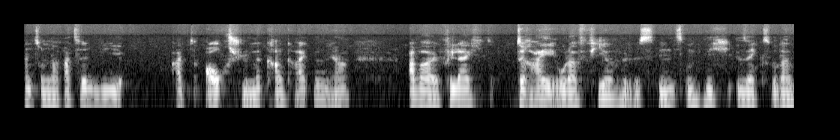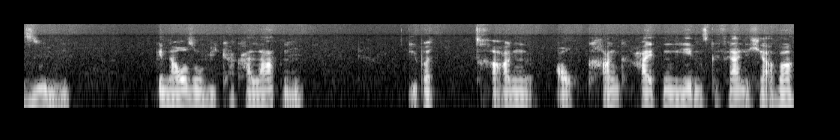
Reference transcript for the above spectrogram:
Und so eine Ratte, die hat auch schlimme Krankheiten, ja. Aber vielleicht drei oder vier höchstens und nicht sechs oder sieben. Genauso wie Kakerlaken. Die übertragen auch Krankheiten, lebensgefährliche, aber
